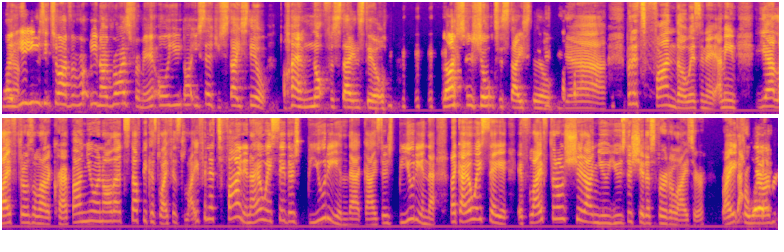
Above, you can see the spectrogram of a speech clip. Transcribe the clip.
So yeah. you use it to either you know rise from it, or you like you said, you stay still. I am not for staying still. Life's too short to stay still. yeah but it's fun though isn't it i mean yeah life throws a lot of crap on you and all that stuff because life is life and it's fine and i always say there's beauty in that guys there's beauty in that like i always say if life throws shit on you use the shit as fertilizer right? That's for it. wherever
